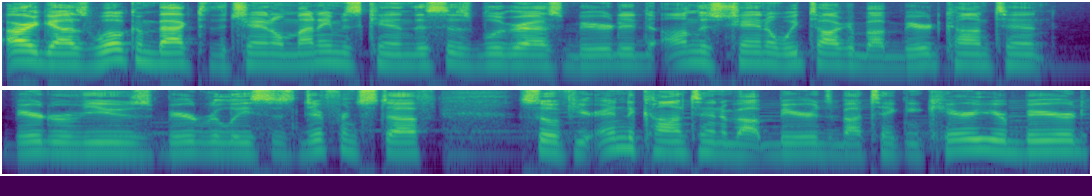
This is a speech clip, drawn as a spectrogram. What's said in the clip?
All right, guys, welcome back to the channel. My name is Ken. This is Bluegrass Bearded. On this channel, we talk about beard content, beard reviews, beard releases, different stuff. So if you're into content about beards, about taking care of your beard,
